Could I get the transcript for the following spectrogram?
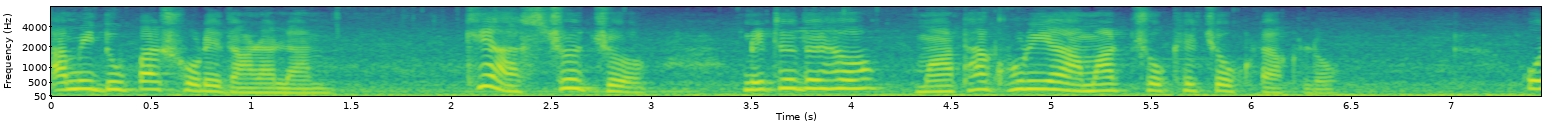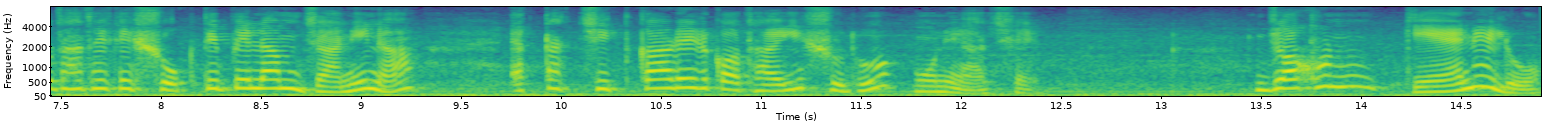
আমি দুপা সরে দাঁড়ালাম। কি আশ্চর্য! মৃতদেহ মাথা ঘুরিয়ে আমার চোখে চোখ রাখল। কোথা থেকে শক্তি পেলাম জানি না একটা চিৎকারের কথাই শুধু মনে আছে। যখন জ্ঞান এলো,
